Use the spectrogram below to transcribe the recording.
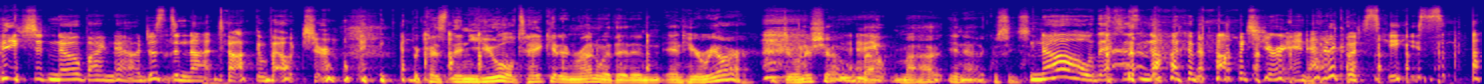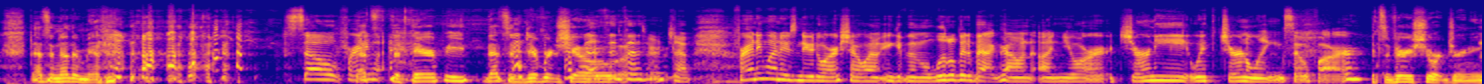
you should know by now just to not talk about journaling. because then you'll take it and run with it, and, and here we are doing a show about my inadequacies. no, this is not about your inadequacies. That's another myth. So, for anyone. The therapy. That's a different show. That's a different show. For anyone who's new to our show, why don't you give them a little bit of background on your journey with journaling so far? It's a very short journey.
